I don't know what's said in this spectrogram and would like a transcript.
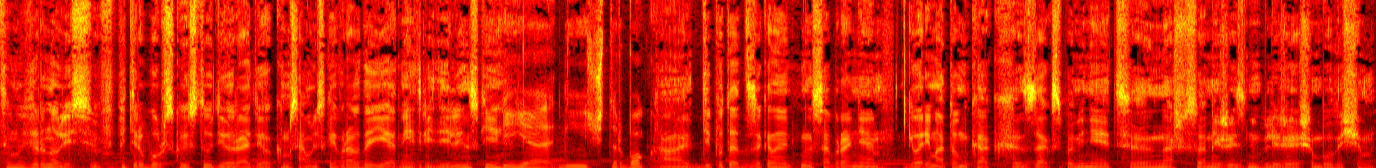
Это мы вернулись в петербургскую студию радио «Комсомольская правда». Я Дмитрий Делинский. И я Денис Четербок. А депутат законодательного собрания. Говорим о том, как ЗАГС поменяет э, нашу с вами жизнь в ближайшем будущем.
